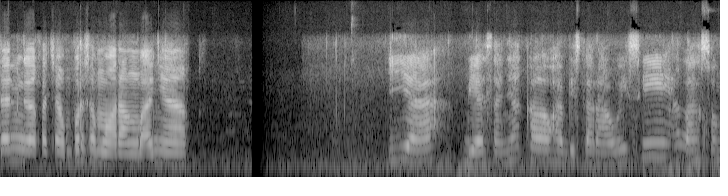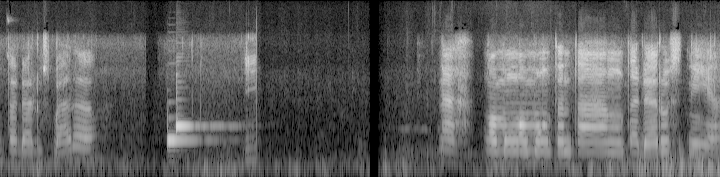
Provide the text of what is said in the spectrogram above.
dan nggak kecampur sama orang banyak. Iya, biasanya kalau habis tarawih sih langsung tadarus bareng. Nah, ngomong-ngomong tentang tadarus nih ya.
